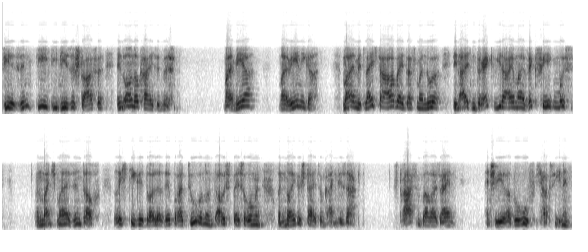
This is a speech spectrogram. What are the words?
Wir sind die, die diese Straße in Ordnung halten müssen. Mal mehr, mal weniger. Mal mit leichter Arbeit, dass man nur den alten Dreck wieder einmal wegfegen muss. Und manchmal sind auch richtige dolle Reparaturen und Ausbesserungen und Neugestaltung angesagt. Straßenbauer sein, ein schwerer Beruf. Ich habe es Ihnen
